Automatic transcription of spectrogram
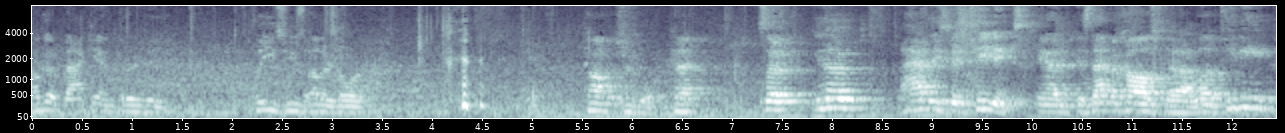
I'll go back in through the please use other door. Conference door, okay? So, you know, I have these big TVs, and is that because that I love TV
